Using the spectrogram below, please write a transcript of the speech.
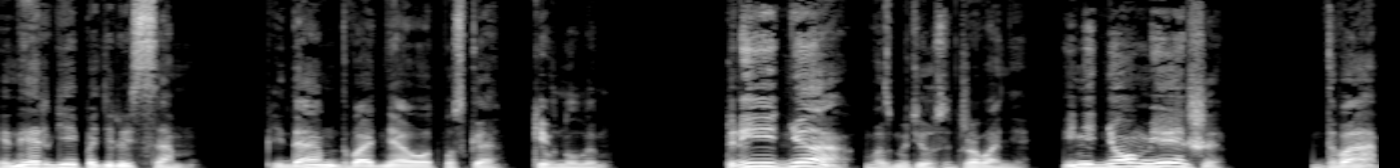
«Энергией поделюсь сам. И дам два дня отпуска», — кивнул им. «Три дня!» — возмутился Джованни. «И не днем меньше». «Два.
